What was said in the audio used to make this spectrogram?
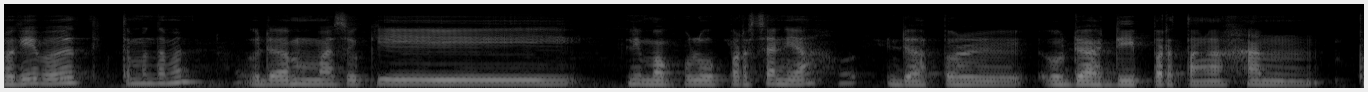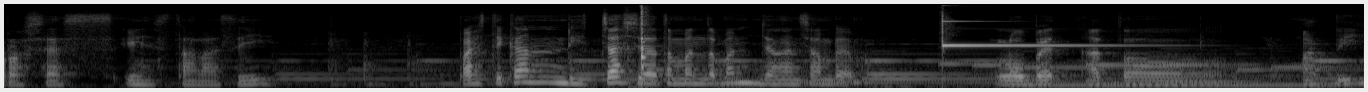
Oke, buat teman-teman, udah memasuki 50% ya. Udah per, udah di pertengahan proses instalasi. Pastikan dicas ya teman-teman, jangan sampai lowbat atau mati.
